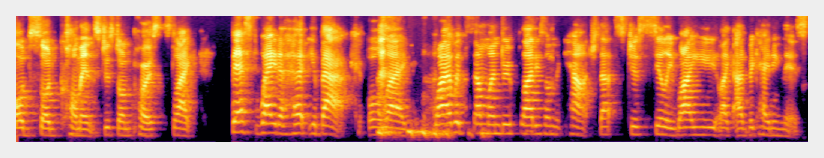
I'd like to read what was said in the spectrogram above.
odd sod comments just on posts like best way to hurt your back or like why would someone do pilates on the couch that's just silly why are you like advocating this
